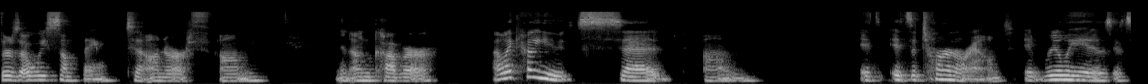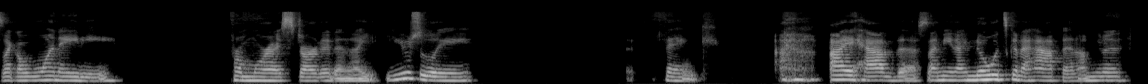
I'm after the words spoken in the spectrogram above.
There's always something to unearth um, and uncover. I like how you said um, it's it's a turnaround. It really is. It's like a 180 from where I started. And I usually think I have this. I mean, I know it's going to happen. I'm going to,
